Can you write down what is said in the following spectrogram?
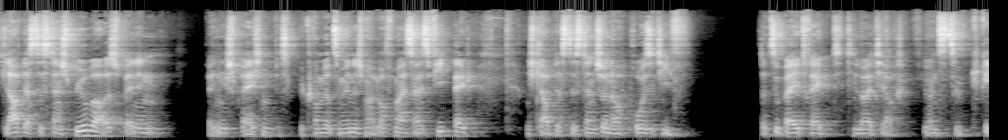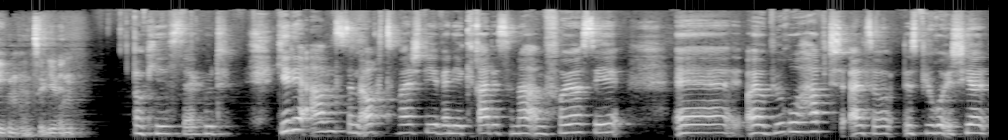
Ich glaube, dass das dann spürbar ist bei den, bei den Gesprächen. Das bekommen wir zumindest mal oftmals als Feedback. Und ich glaube, dass das dann schon auch positiv dazu beiträgt, die Leute auch für uns zu kriegen und zu gewinnen. Okay, sehr gut. Geht ihr abends dann auch zum Beispiel, wenn ihr gerade so nah am Feuersee äh, euer Büro habt, also das Büro ist hier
